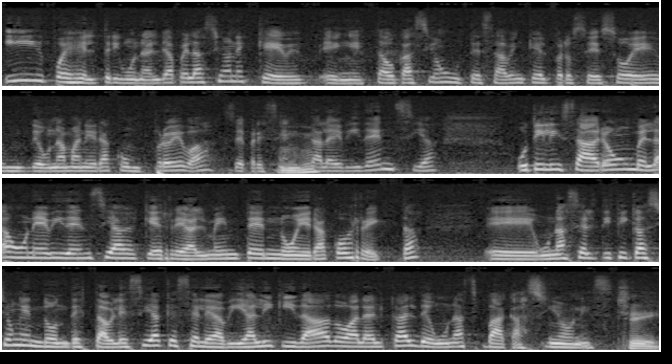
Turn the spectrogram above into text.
y pues el Tribunal de Apelaciones, que en esta ocasión ustedes saben que el proceso es de una manera con pruebas, se presenta la evidencia, utilizaron ¿verdad? una evidencia que realmente no era correcta. Eh, una certificación en donde establecía que se le había liquidado al alcalde unas vacaciones. Sí.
